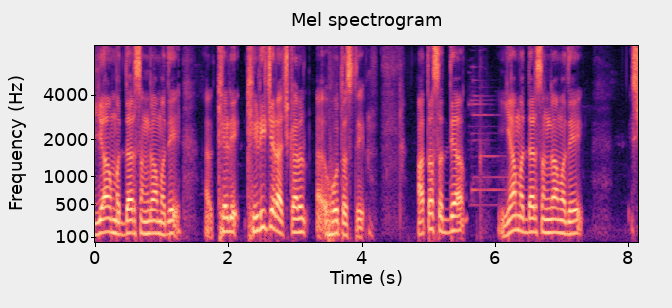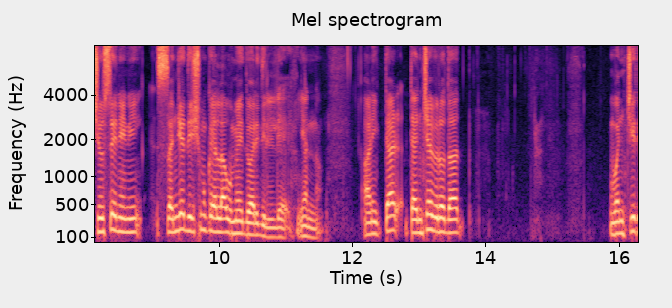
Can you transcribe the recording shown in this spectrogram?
या मतदारसंघामध्ये खेडे खेडीचे राजकारण होत असते. आता सध्या या मतदारसंघामध्ये शिवसेनेने संजय देशमुख याला उमेदवारी दिलेली आहे यांना. आणि त्या त्यांच्या विरोधात वंचित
